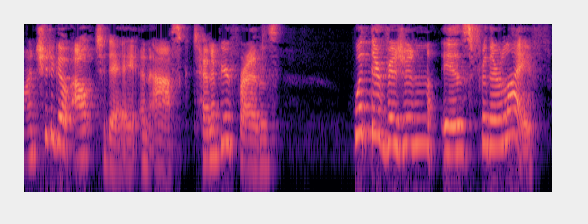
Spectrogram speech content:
I want you to go out today and ask 10 of your friends what their vision is for their life.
